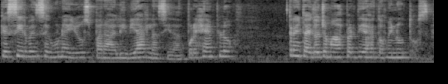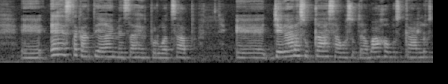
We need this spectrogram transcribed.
que sirven según ellos para aliviar la ansiedad. Por ejemplo, 32 llamadas perdidas en dos minutos, eh, esta cantidad de mensajes por WhatsApp, eh, llegar a su casa o a su trabajo a buscarlos,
